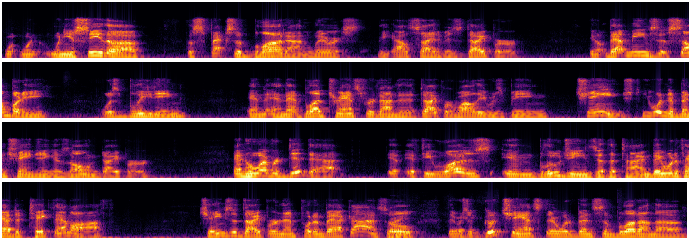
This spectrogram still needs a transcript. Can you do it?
when when you see the the specks of blood on Lyric's the outside of his diaper, you know, that means that somebody was bleeding and and that blood transferred onto the diaper while he was being changed. He wouldn't have been changing his own diaper. And whoever did that, if, if he was in blue jeans at the time, they would have had to take them off, change the diaper, and then put them back on. So right. there was a good chance there would have been some blood on the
